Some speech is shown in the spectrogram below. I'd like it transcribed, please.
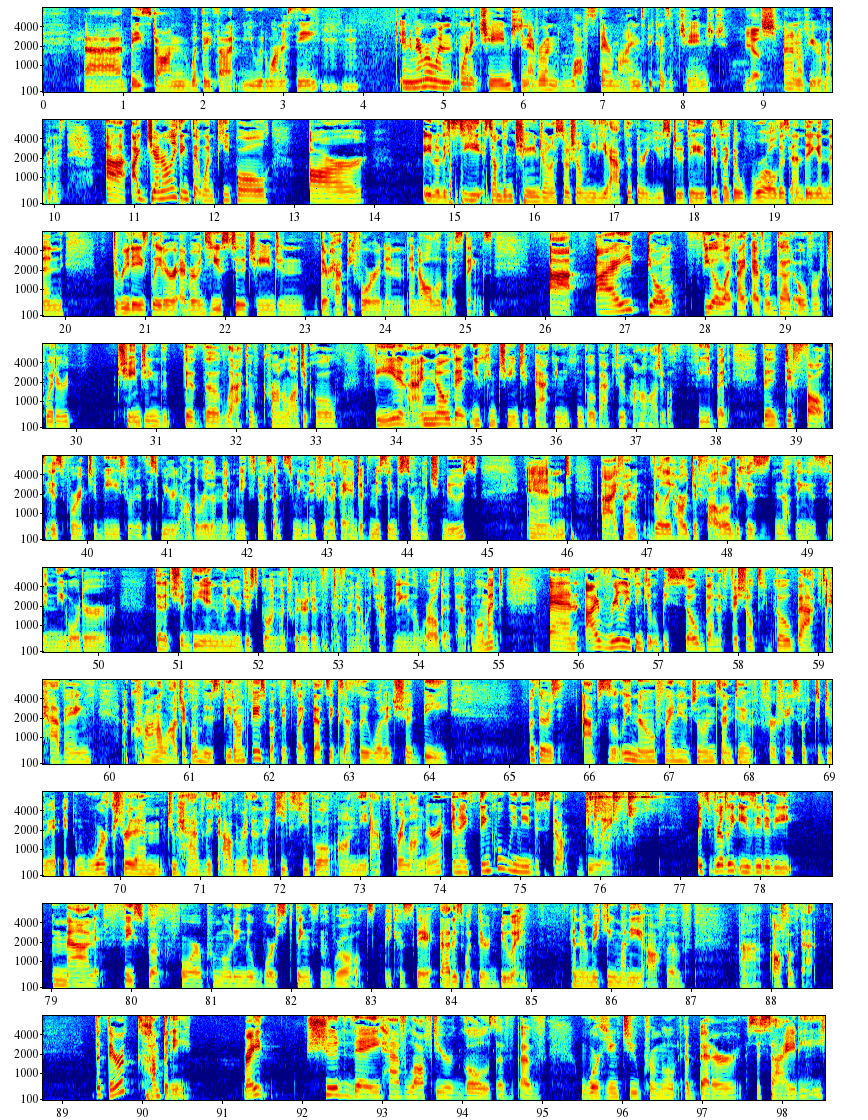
uh, based on what they thought you would want to see? Mm-hmm. And remember when when it changed and everyone lost their minds because it changed? Yes. I don't know if you remember this. Uh, I generally think that when people are you know they see something change on a social media app that they're used to they it's like the world is ending and then three days later everyone's used to the change and they're happy for it and and all of those things uh, i don't feel like i ever got over twitter changing the, the, the lack of chronological feed. And I know that you can change it back and you can go back to a chronological feed, but the default is for it to be sort of this weird algorithm that makes no sense to me. And I feel like I end up missing so much news. And I find it really hard to follow because nothing is in the order that it should be in when you're just going on Twitter to, to find out what's happening in the world at that moment. And I really think it would be so beneficial to go back to having a chronological news feed on Facebook. It's like that's exactly what it should be. But there's absolutely no financial incentive for Facebook to do it. It works for them to have this algorithm that keeps people on the app for longer. And I think what we need to stop doing, it's really easy to be mad at Facebook for promoting the worst things in the world because they that is what they're doing and they're making money off of uh, off of that. But they're a company, right? Should they have loftier goals of of working to promote a better society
